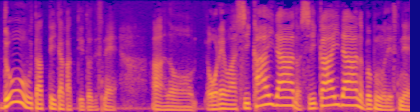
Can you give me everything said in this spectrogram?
どう歌っていたかっていうとですね、あの、俺は司会だの司会だの部分をですね、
